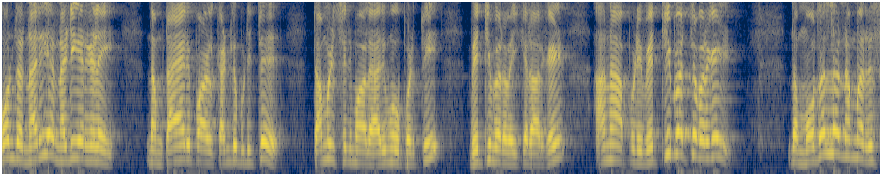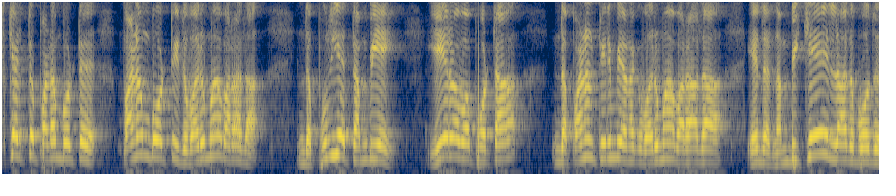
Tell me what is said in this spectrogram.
போன்ற நிறைய நடிகர்களை நம் தயாரிப்பாளர் கண்டுபிடித்து தமிழ் சினிமாவில் அறிமுகப்படுத்தி வெற்றி பெற வைக்கிறார்கள். ஆனால் அப்படி வெற்றி பெற்றவர்கள் இந்த முதல்ல நம்ம ரிஸ்க் எடுத்து படம் போட்டு பணம் போட்டு இது வருமா வராதா? இந்த புதிய தம்பியை ஹீரோவை போட்டால் இந்த பணம் திரும்பி எனக்கு வருமா வராதா? என்ற நம்பிக்கையே இல்லாத போது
